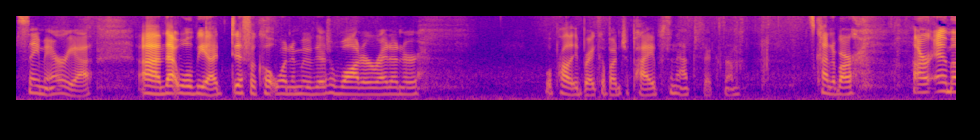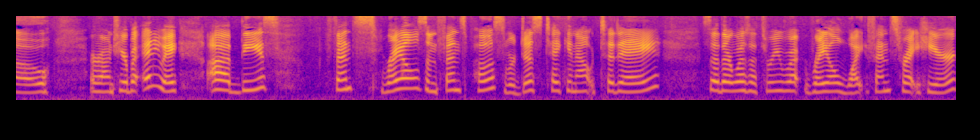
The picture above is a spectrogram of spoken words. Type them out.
same area. Uh, that will be a difficult one to move. There's water right under. We'll probably break a bunch of pipes and have to fix them. It's kind of our our mo around here. But anyway, uh, these fence rails and fence posts were just taken out today. So there was a three rail white fence right here.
